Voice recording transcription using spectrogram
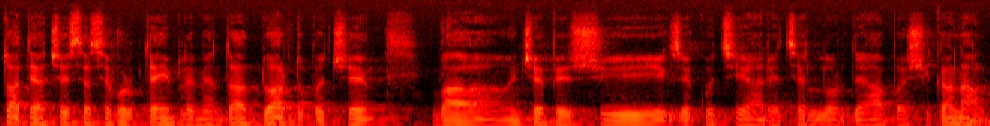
toate acestea se vor putea implementa doar după ce va începe și execuția rețelelor de apă și canal.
